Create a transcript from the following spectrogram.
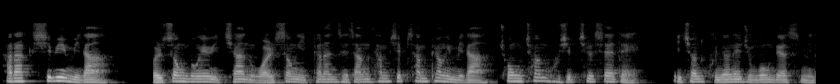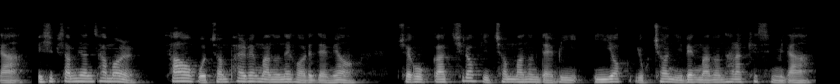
하락 10위입니다. 월성동에 위치한 월성 이편한 세상 33평입니다. 총 1097세대 2009년에 준공되었습니다. 23년 3월 4억 5천8백만원에 거래되며 최고가 7억 2천만원 대비 2억 6천2백만원 하락했습니다.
